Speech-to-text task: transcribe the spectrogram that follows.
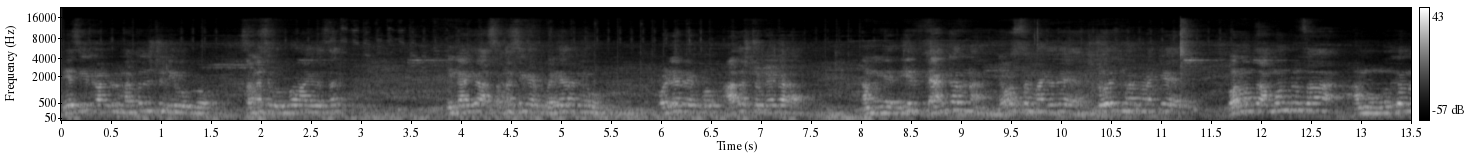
ಬೇಸಿಗೆ ಕಾಲದಲ್ಲಿ ಮತ್ತೊಂದಿಷ್ಟು ನೀವು ಸಮಸ್ಯೆ ಉದ್ಭವ ಆಗಿದೆ ಸರ್. ಹೀಗಾಗಿ ಆ ಸಮಸ್ಯೆಗೆ ಪರಿಹಾರ ನೀವು ಒಳ್ಳೇಬೇಕು ಆದಷ್ಟು ಬೇಗ ನಮಗೆ ನೀರು ಟ್ಯಾಂಕರ್ನ ವ್ಯವಸ್ಥೆ ಮಾಡಿದರೆ, ಸ್ಟೋರೇಜ್ ಮಾಡ್ಕೊಳಕ್ಕೆ ಬರುವಂಥ ಅಮೌಂಟು ಸಹ ನಮ್ಮ ಮುದ್ಗಲ್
